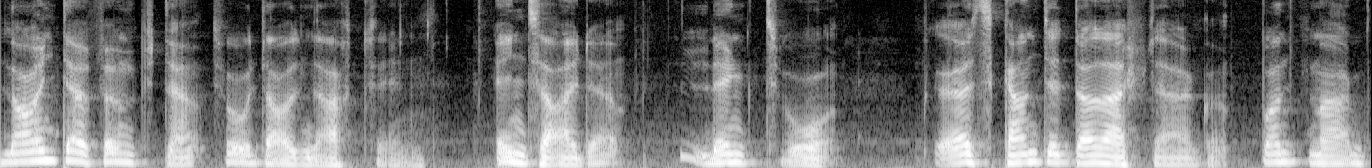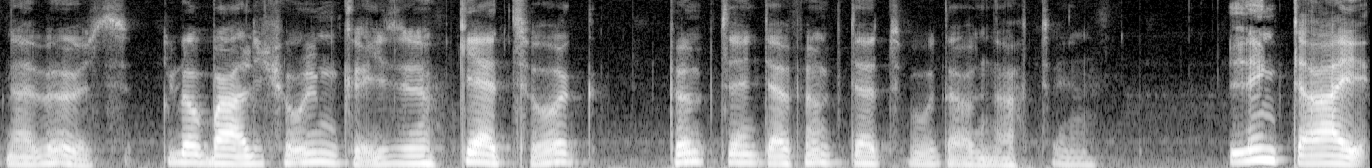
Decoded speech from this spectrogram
9.05.2018. Insider. Link 2. Riskante Dollarstärke. Bundmarkt nervös globale Schuldenkrise kehrt zurück. 15.05.2018. Link 3.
